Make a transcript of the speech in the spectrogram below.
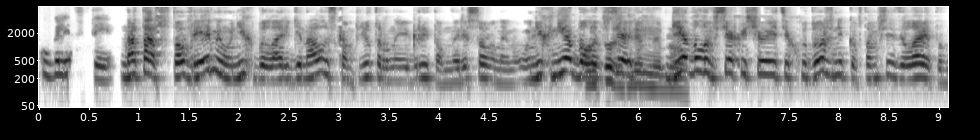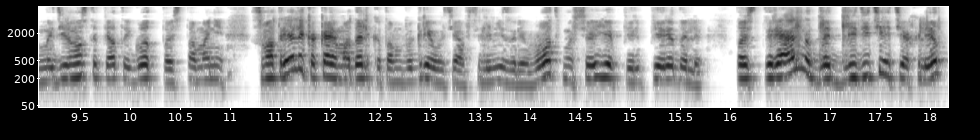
уголисты. Наташ, в то время у них был оригинал из компьютерной игры, там, нарисованный. У них не было, всех, не было всех еще этих художников, там все дела, это на 95-й год. То есть там они смотрели, какая моделька там в игре у тебя в телевизоре. Вот, мы все ее передали. То есть реально для, для детей тех лет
